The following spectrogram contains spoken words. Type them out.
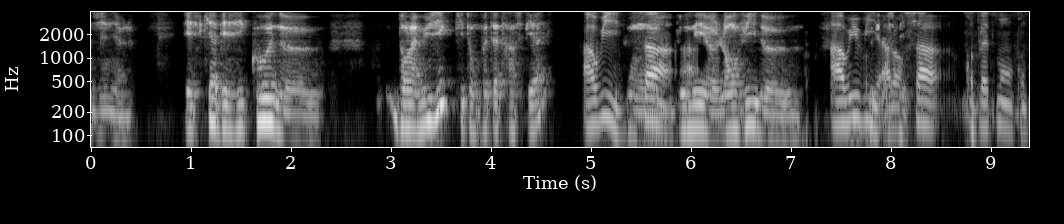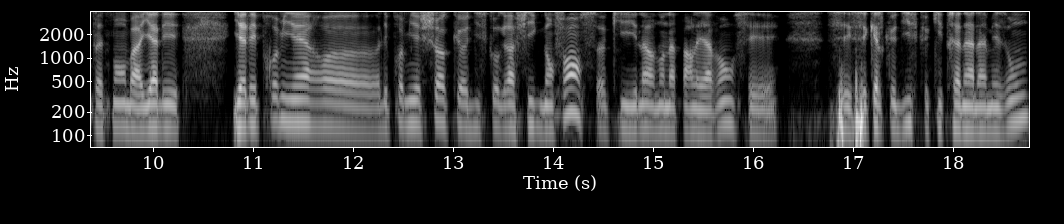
Génial. Est-ce qu'il y a des icônes euh, dans la musique qui t'ont peut-être inspiré? Ah oui, ça. Donné ah, l'envie de. Ah oui, oui. Alors ça, complètement, complètement. Bah, il y a des, il y a les premières, euh, les premiers chocs discographiques d'enfance qui, là, on en a parlé avant. C'est, c'est, c'est quelques disques qui traînent à la maison.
